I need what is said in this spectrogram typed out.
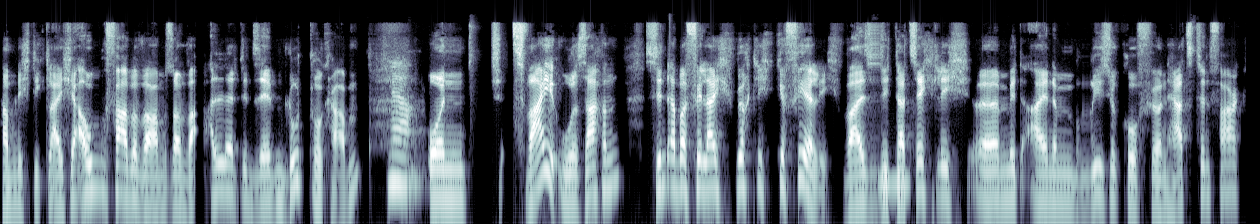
haben nicht die gleiche Augenfarbe. Warum sollen wir alle denselben Blutdruck haben? Ja. Und zwei Ursachen sind aber vielleicht wirklich gefährlich, weil sie mhm. tatsächlich äh, mit einem Risiko für einen Herzinfarkt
